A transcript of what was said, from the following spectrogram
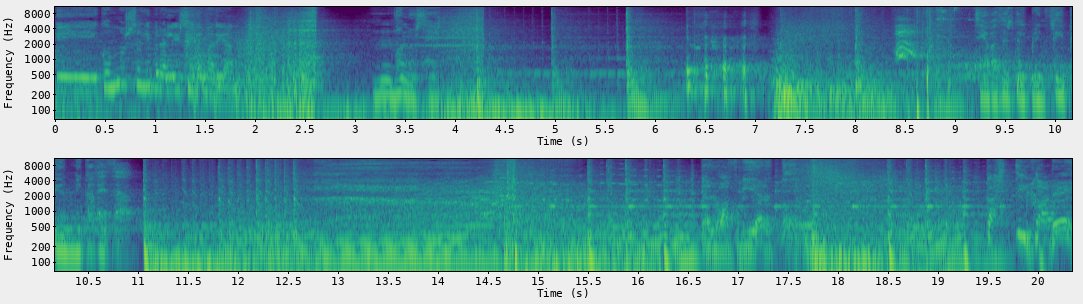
¿Y cómo se libra Lizzie de Marianne? No lo sé. Lleva desde el principio en mi cabeza. Te lo advierto. Castigaré.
